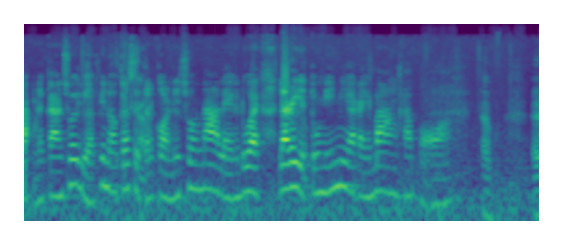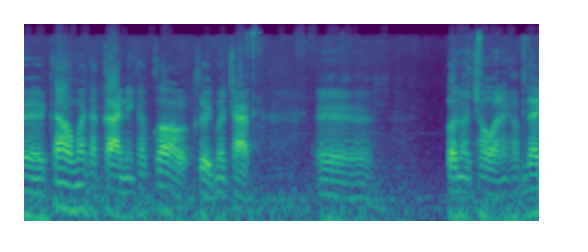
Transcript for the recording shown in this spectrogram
ลักๆ ในการช่วยเหลือพี่น้องเกษตรกรในช่วงหน้าแล้งด้วยรายละเอียดตรงนี้มีอะไรบ้างคะพอครับเอ่อเก้ามาตรการนี้ครับก็เกิดมาจากเอ่อกนชนะครับได้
